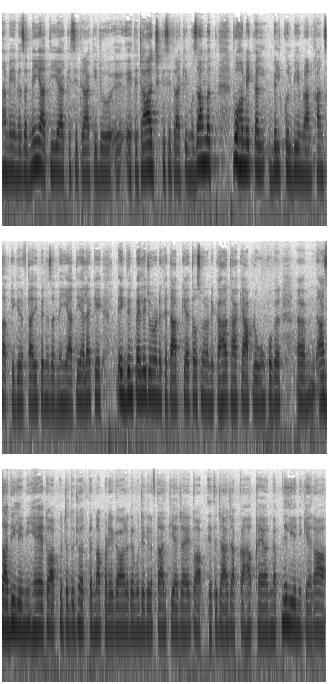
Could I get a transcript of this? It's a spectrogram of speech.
हमें नज़र नहीं आती या किसी तरह की जो एहतजाज किसी तरह की मुजामत वो हमें कल बिल्कुल भी इमरान खान साहब की गिरफ़्तारी पर नज़र नहीं आती। हालाँकि एक दिन पहले जो उन्होंने खिताब किया था उसमें उन्होंने कहा था कि आप लोगों को अगर आज़ादी लेनी है तो आपको जदोजहद करना पड़ेगा और अगर मुझे गिरफ़्तार किया जाए तो आप, एहतजाज आपका हक़ है और मैं अपने लिए नहीं कह रहा,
